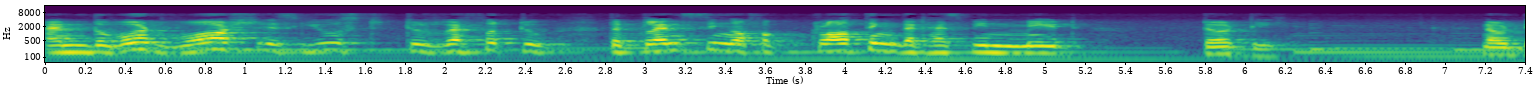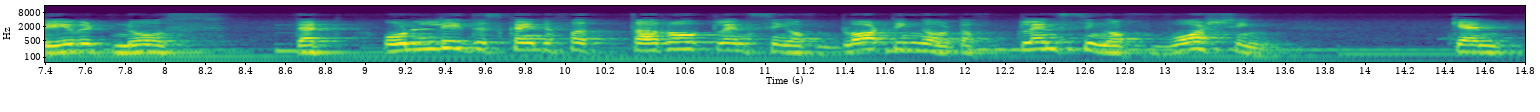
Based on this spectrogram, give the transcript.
and the word wash is used to refer to the cleansing of a clothing that has been made dirty. Now, David knows that only this kind of a thorough cleansing, of blotting out, of cleansing, of washing, can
